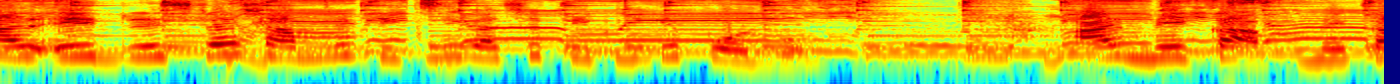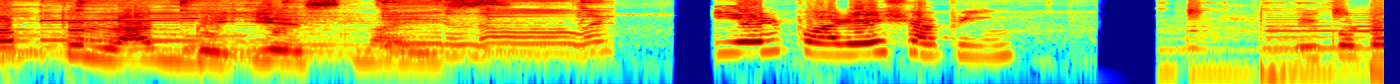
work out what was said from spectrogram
আর এই ড্রেসটা সামনে পিকনিক আছে পিকনিকে পরবো। আর মেকআপ মেকআপ তো লাগবে ইয়েস নাইস বিয়ের পরে শপিং এই কটা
